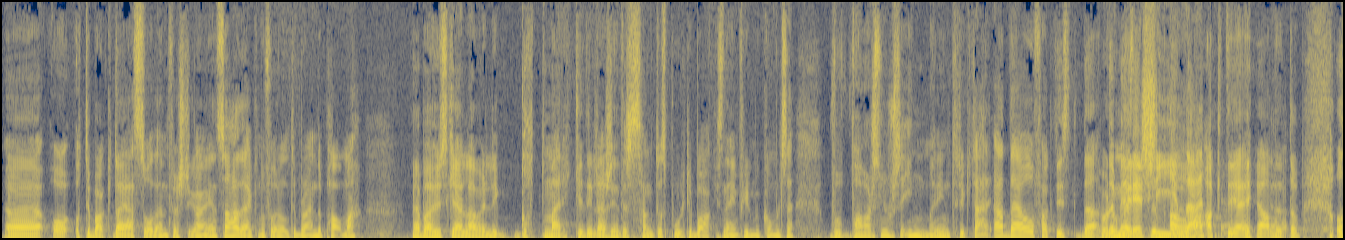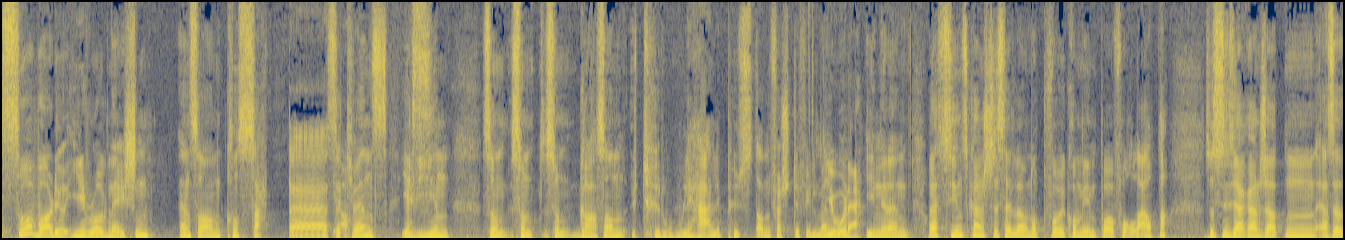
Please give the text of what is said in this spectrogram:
øh, og, og tilbake da jeg så den første gangen, så hadde jeg ikke noe forhold til Brian De Palma. Men jeg bare husker jeg la veldig godt merke til Det er så interessant å spole tilbake sin egen filmhukommelse. Hva, Hva var det som gjorde så innmari inntrykk der? Ja, Det er jo faktisk det, med regien der. Palma-aktige. Ja, nettopp. Og så var det jo i Rogue Nation en sånn konsertsekvens Ja. Yes. i Wien som, som, som ga sånn utrolig herlig pust av den første filmen. Inn i den. Og jeg syns kanskje, selv om Nå får vi komme inn på Fallout, da så syns jeg kanskje at den altså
